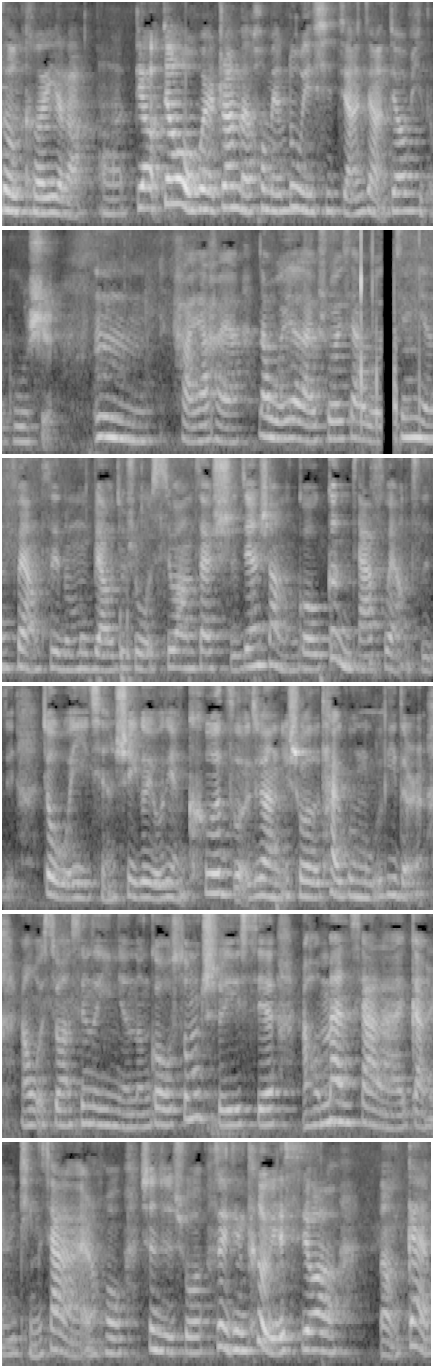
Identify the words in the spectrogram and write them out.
就可以了。嗯，貂貂我会专门后面录一期讲讲貂皮的故事。嗯，好呀好呀，那我也来说一下我今年富养自己的目标，就是我希望在时间上能够更加富养自己。就我以前是一个有点苛责，就像你说的太过努力的人，然后我希望新的一年能够松弛一些，然后慢下来，敢于停下来，然后甚至说最近特别希望。嗯，gap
